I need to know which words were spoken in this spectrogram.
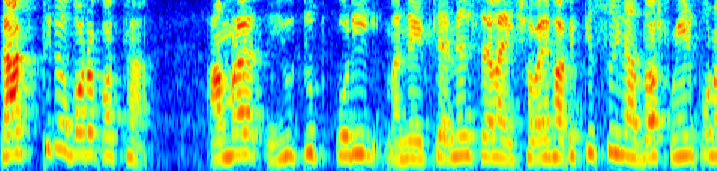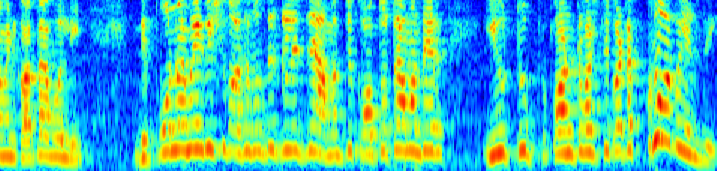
তার থেকে বড় কথা, আমরা ইউটিউব করি মানে চ্যানেল চালাই, সবাই ভাবে কিছুই না, দশ মিনিট, পনেরো মিনিট কথা বলি। যে পনেরো মিনিট বেশি কথা বলতে গেলে যে আমাদের কতটা আমাদের ইউটিউব কন্ট্রোভার্সি করাটা খুব ইজি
